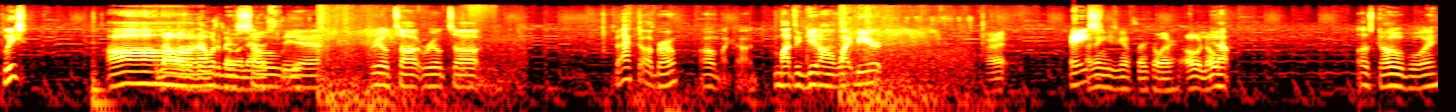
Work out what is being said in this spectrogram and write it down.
please. Oh, that would have been so so. nasty. Yeah. Real talk. Real talk. Back up, bro. Oh my God. I'm about to get on Whitebeard. Alright. Ace. I think he's gonna flame color. Oh, no. Yep. Let's go, boy.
